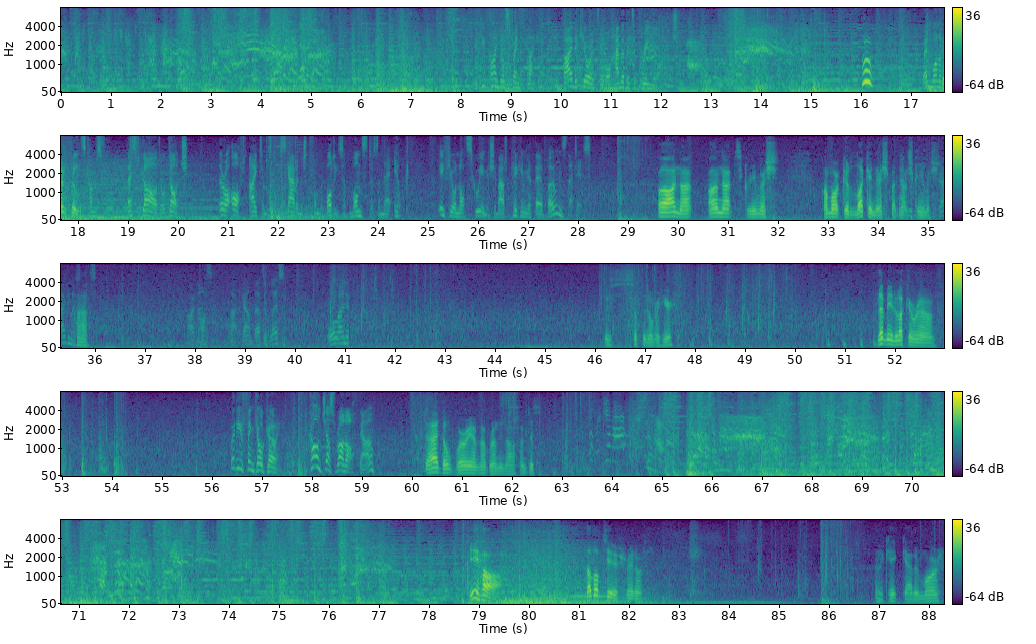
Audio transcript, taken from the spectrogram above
If you find your strength flagging, imbibe a curative or have a bit of green. Whew. When one of the fiends comes for you, best guard or dodge. There are oft items to be scavenged from the bodies of monsters and their ilk. If you're not squeamish about picking at their bones, that is. Oh, I'm not. I'm not squeamish. I'm more good lookingish, but Have not squeamish. the dragon of Huh. I've not. I count that a blessing. All I know. There's something over here. Let me look around. Where do you think you're going? You can't just run off now. Dad, don't worry. I'm not running off. I'm just. Yeehaw! Level 2, right on. Okay, gather more.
